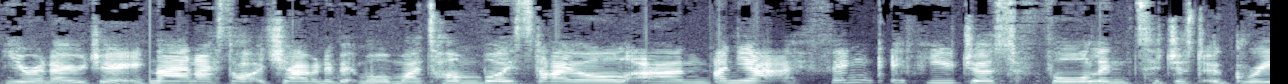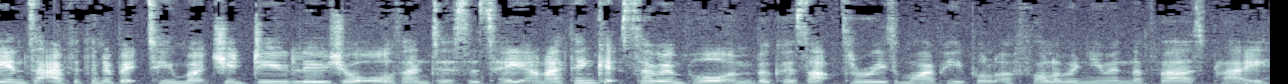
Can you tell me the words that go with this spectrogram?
you're an OG and then I started sharing a bit more my tomboy style and and yeah I think if you just fall into just agreeing to everything a bit too much you do lose your authenticity. And I think it's so important because that's the reason why people are following you in the first place.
